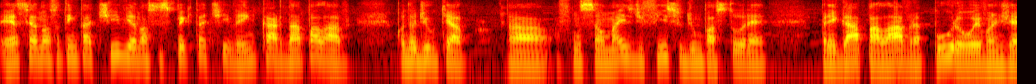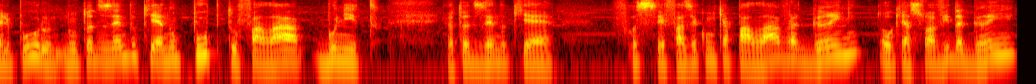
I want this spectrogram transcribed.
Essa é a nossa tentativa e a nossa expectativa, é encarnar a palavra. Quando eu digo que a, a, a função mais difícil de um pastor é pregar a palavra pura ou evangelho puro, não estou dizendo que é no púlpito falar bonito. Eu estou dizendo que é você fazer com que a palavra ganhe, ou que a sua vida ganhe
